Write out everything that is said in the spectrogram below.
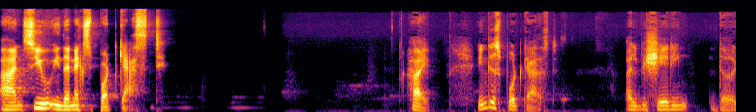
and see you in the next podcast. Hi. In this podcast i'll be sharing the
